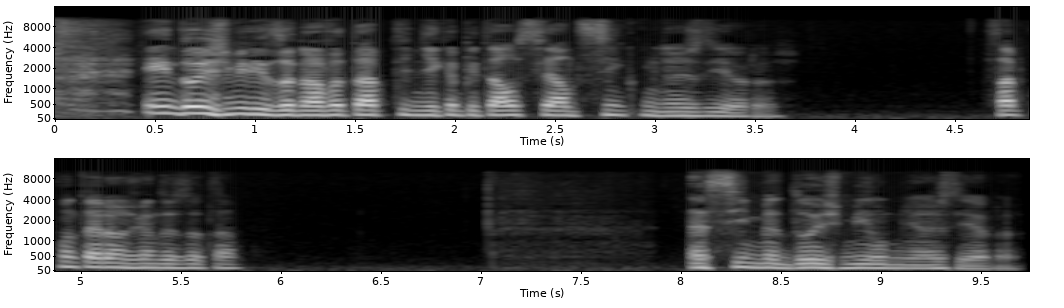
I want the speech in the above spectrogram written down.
Em 2019, a TAP tinha capital social de 5 milhões de euros. Sabe quanto eram as vendas da TAP? Acima de 2 mil milhões de euros.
